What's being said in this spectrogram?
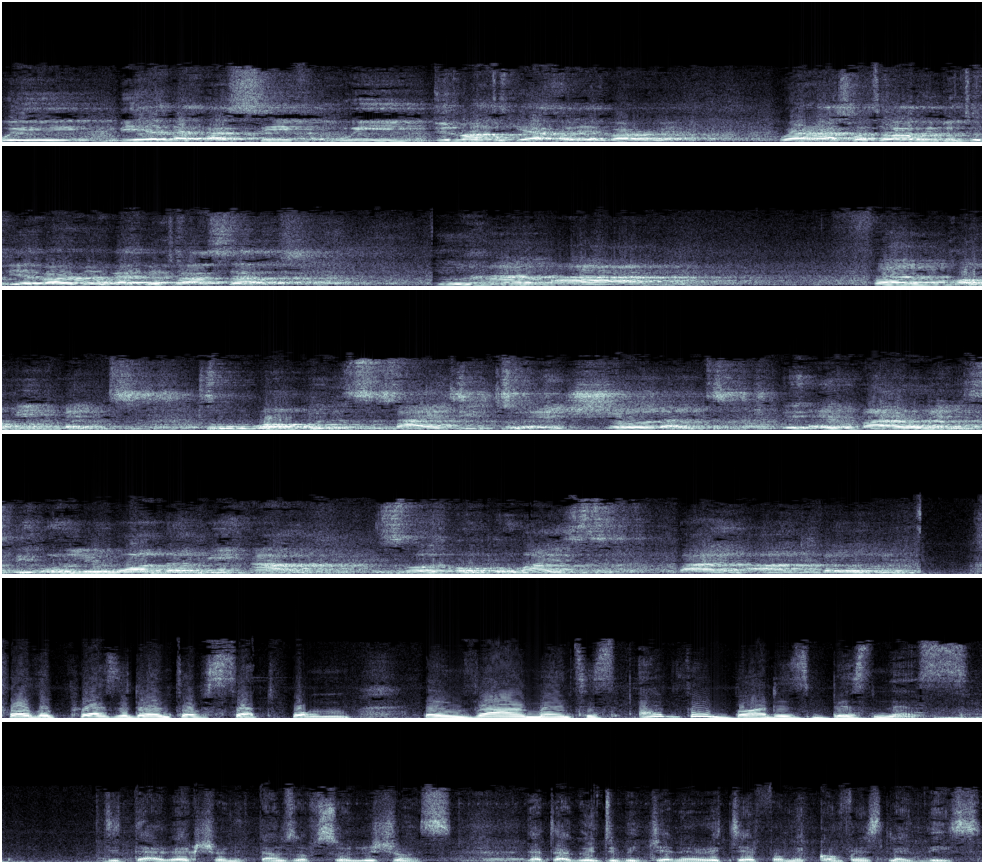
We behave like as if we do not care for the environment. Whereas whatever we do to the environment, we are doing to ourselves. You have a firm commitment to work with the society to ensure that the environment, the only one that we have, is not compromised by our development. For the president of SETPOM, the environment is everybody's business. The direction in terms of solutions that are going to be generated from a conference like this.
